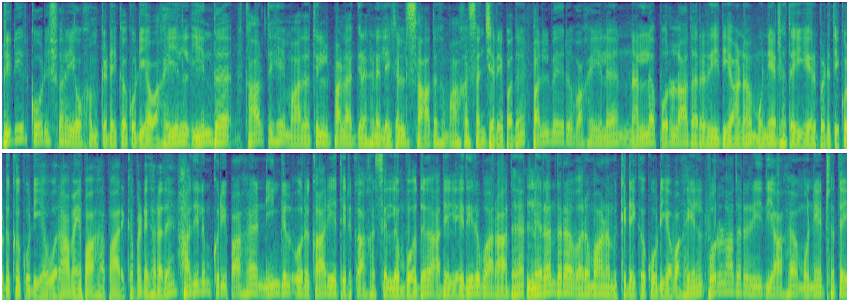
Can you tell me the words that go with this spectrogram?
திடீர் கோடீஸ்வர யோகம் கிடைக்கக்கூடிய வகையில் இந்த கார்த்திகை மாதத்தில் பல கிரகநிலைகள் சாதகமாக சஞ்சரிப்பது பல்வேறு வகையில் நல்ல பொருளாதார ரீதியான முன்னேற்றத்தை ஏற்படுத்தி கொடுக்கக்கூடிய ஒரு அமைப்பாக பார்க்கப்படுகிறது. அதிலும் குறிப்பாக நீங்கள் ஒரு காரியத்திற்காக செல்லும் போது அதில் எதிர்பாராத நிரந்தர வருமானம் கிடைக்கக்கூடிய வகையில் பொருளாதார ரீதியாக முன்னேற்றத்தை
